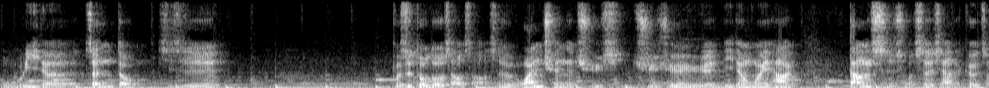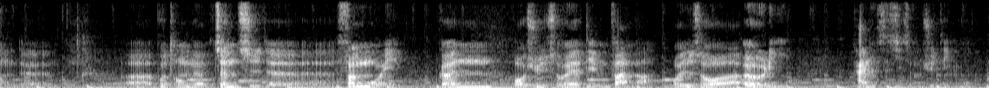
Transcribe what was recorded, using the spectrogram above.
武力的争斗，其实。不是多多少少，是完全的取取决于李登辉他当时所设下的各种的呃不同的政治的氛围，跟后续所谓的典范吧，或者说恶例，看你自己怎么去定义。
